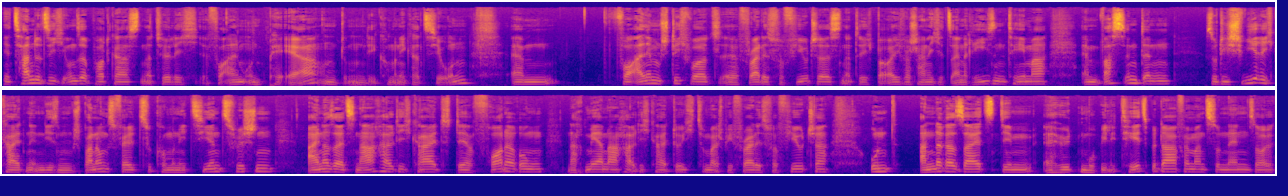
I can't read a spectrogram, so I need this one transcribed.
Jetzt handelt sich unser Podcast natürlich vor allem um PR und um die Kommunikation. Ähm, vor allem Stichwort äh, Fridays for Future ist natürlich bei euch wahrscheinlich jetzt ein Riesenthema. Ähm, was sind denn so die Schwierigkeiten in diesem Spannungsfeld zu kommunizieren zwischen einerseits Nachhaltigkeit, der Forderung nach mehr Nachhaltigkeit durch zum Beispiel Fridays for Future und andererseits dem erhöhten Mobilitätsbedarf, wenn man es so nennen soll,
